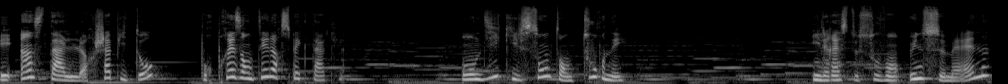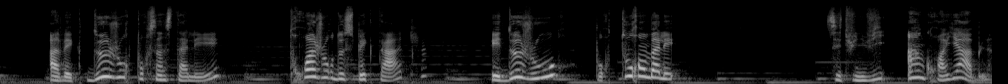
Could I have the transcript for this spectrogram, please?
et installent leurs chapiteaux pour présenter leur spectacle. On dit qu'ils sont en tournée. Ils restent souvent une semaine, avec deux jours pour s'installer, trois jours de spectacle et deux jours pour tout remballer. C'est une vie incroyable.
